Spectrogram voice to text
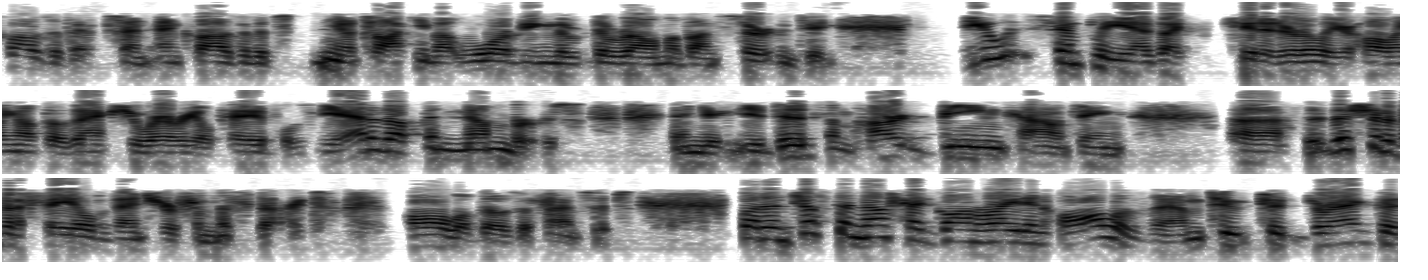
Clausewitz and, and Clausewitz, you know, talking about war being the, the realm of uncertainty. You simply, as I kidded earlier, hauling out those actuarial tables, you added up the numbers and you, you did some hard bean counting uh, this should have been a failed venture from the start, all of those offensives. But just enough had gone right in all of them to, to drag the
